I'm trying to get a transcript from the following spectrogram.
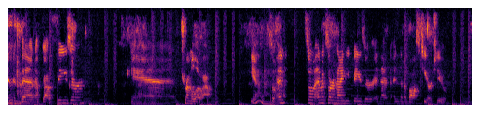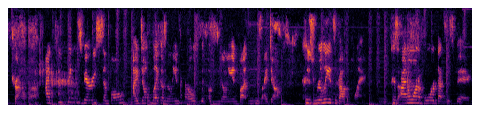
And then I've got a phaser and tremolo out. Yeah. Mm. So M- so MXR 90 phaser and then and then a Boss TR2 tremolo. I keep things very simple. I don't like a million pedals with a million buttons. I don't, because really it's about the playing because I don't want a board that's this big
